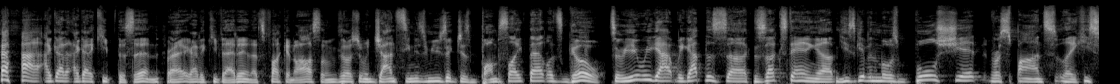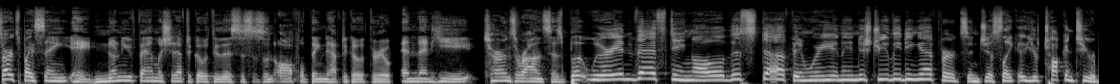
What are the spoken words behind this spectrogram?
I got I got to keep this in, right? I got to keep that in. That's fucking awesome, especially when John Cena's music just bumps like that. Let's go. So here we got we got the Zuck. Uh, Zuck standing up. He's giving the most bullshit response. Like he starts by saying, "Hey, none of your family should have to go through this. This is an awful thing to have to go through." And then he turns around and says, "But we're investing all of this stuff and we're in industry leading efforts." And just like you're talking to your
